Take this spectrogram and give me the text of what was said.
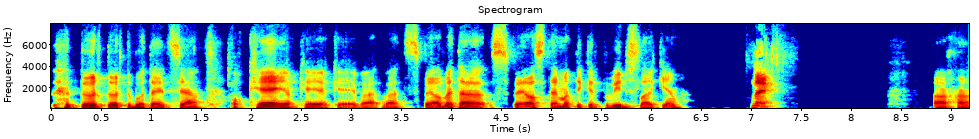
tur, tur tu būtu teicis, jā, ok, ok, ok, vecs spēle. Bet tā spēles tematika ir pa viduslaikiem? Nē. Aha.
